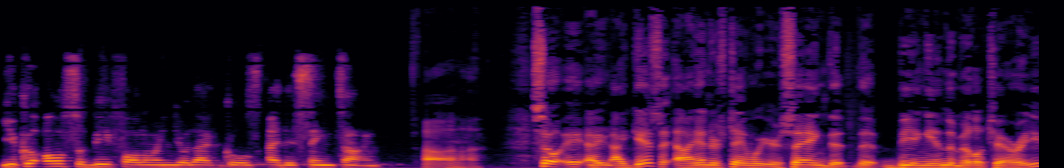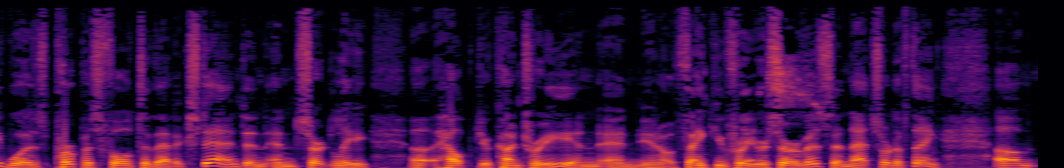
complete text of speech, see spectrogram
You could also be following your life goals at the same time. Ah. So I, I, guess I understand what you're saying that, that being in the military was purposeful to that extent and, and certainly uh, helped your country and, and, you know, thank you for yes. your service and that sort of thing. Um,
